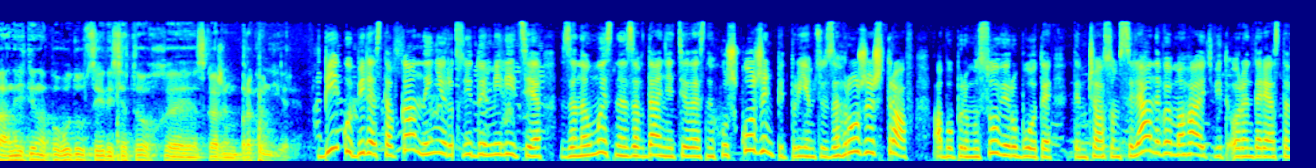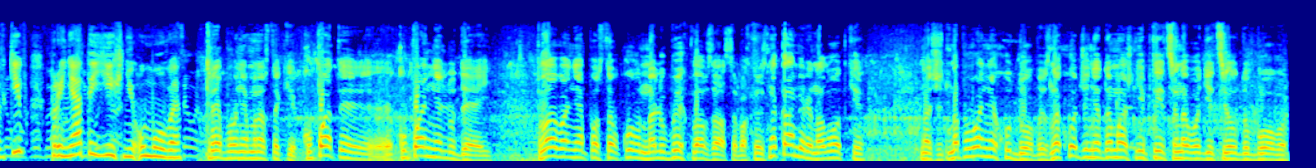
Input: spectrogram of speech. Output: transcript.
А не йти на поводу цих десяток, е, скажімо, браконьєрів. Бійку біля ставка нині розслідує міліція. За навмисне завдання тілесних ушкоджень підприємцю загрожує штраф або примусові роботи. Тим часом селяни вимагають від орендаря ставків прийняти їхні умови. Требування у нас такі: купати е, купання людей, плавання по ставку на будь-яких плавзасобах, тобто на камери, на лодки, значить, напування худоби, знаходження домашньої птиці на воді цілодобово.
